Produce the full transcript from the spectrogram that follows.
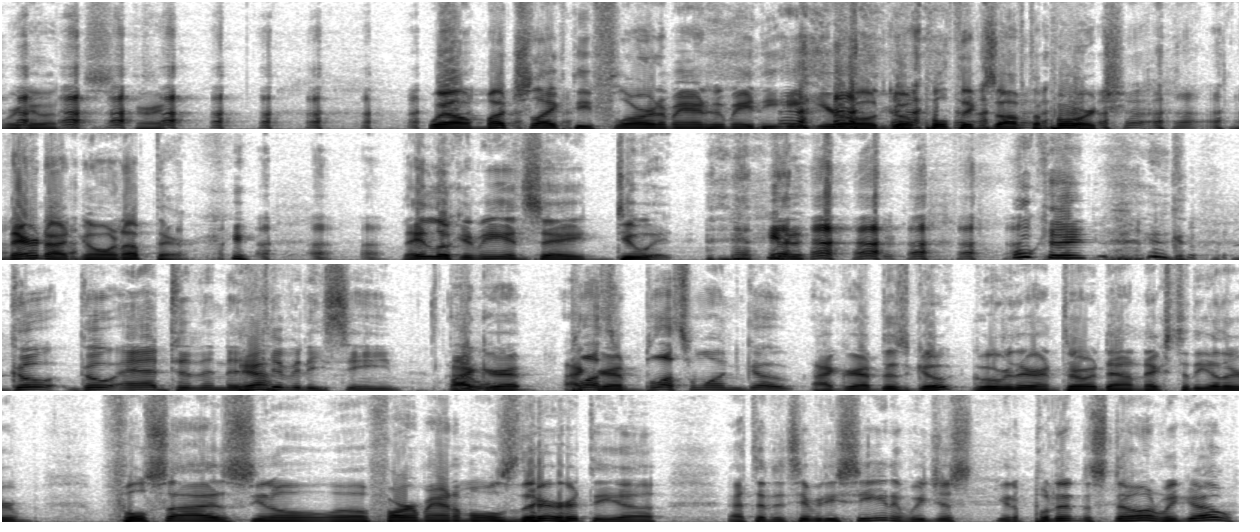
We're doing this." All right. Well, much like the Florida man who made the eight-year-old go pull things off the porch, they're not going up there. they look at me and say, "Do it." okay. Go go add to the Yeah. nativity scene. I grab. I grab plus one goat. I grab this goat, go over there, and throw it down next to the other full-size, you know, uh, farm animals there at the uh, at the nativity scene, and we just you know put it in the snow and we go.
